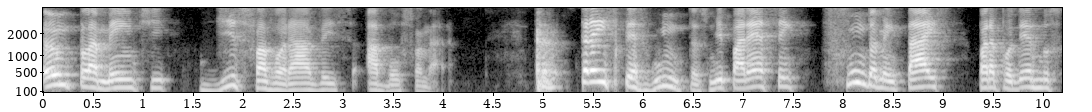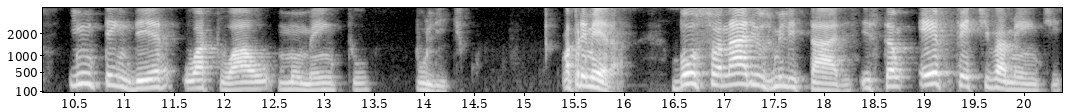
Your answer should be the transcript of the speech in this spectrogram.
amplamente desfavoráveis a Bolsonaro. Três perguntas me parecem fundamentais para podermos entender o atual momento político. A primeira, Bolsonaro e os militares estão efetivamente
